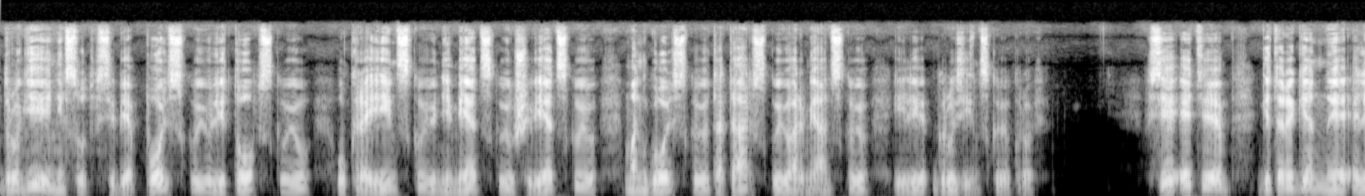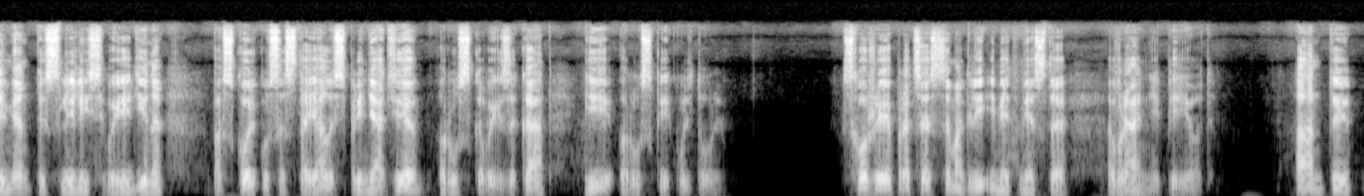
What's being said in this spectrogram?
Другие несут в себе польскую, литовскую, украинскую, немецкую, шведскую, монгольскую, татарскую, армянскую или грузинскую кровь. Все эти гетерогенные элементы слились воедино, поскольку состоялось принятие русского языка и русской культуры. Схожие процессы могли иметь место в ранний период. Анты –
